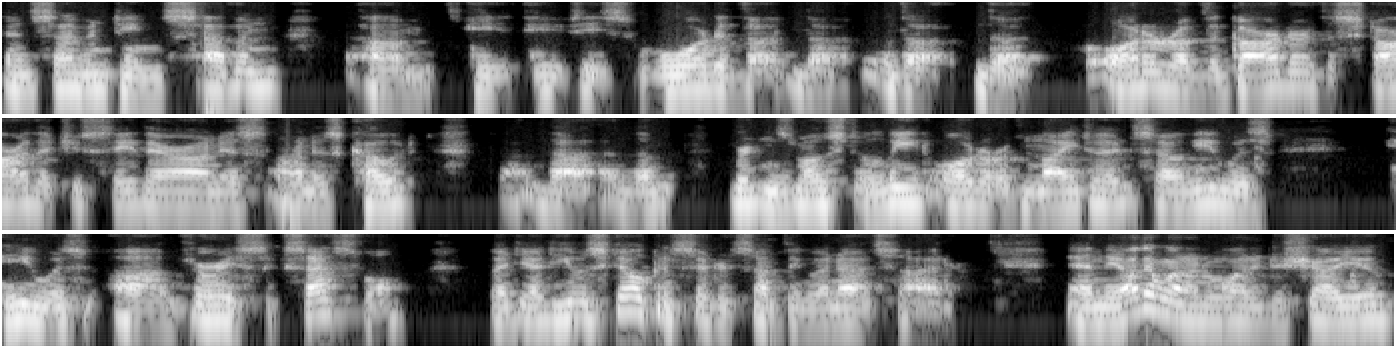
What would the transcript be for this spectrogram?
in 1707. Um, he, he, he's awarded the, the, the, the Order of the Garter, the star that you see there on his on his coat, the, the Britain's most elite order of knighthood. So he was he was uh, very successful, but yet he was still considered something of an outsider. And the other one I wanted to show you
